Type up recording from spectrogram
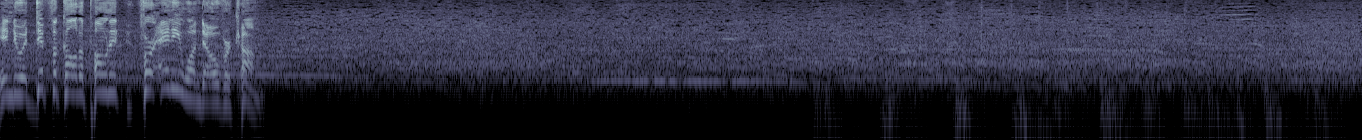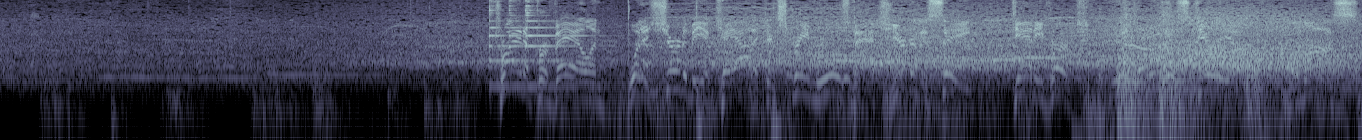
into a difficult opponent for anyone to overcome. Trying to prevail in what is sure to be a chaotic Extreme Rules match. You're going to see Danny Burch, Rey Mysterio, Omos,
